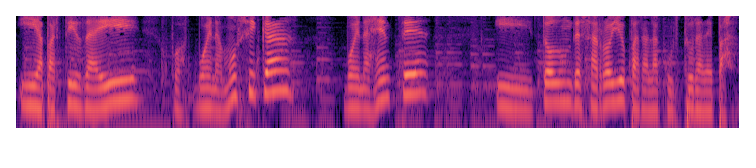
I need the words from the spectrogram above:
Y a partir de ahí, pues buena música, buena gente y todo un desarrollo para la cultura de paz.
